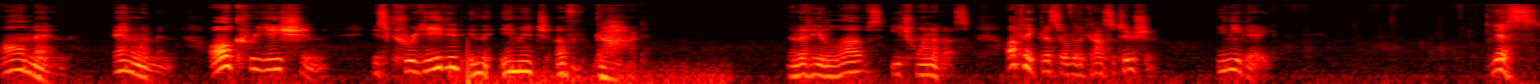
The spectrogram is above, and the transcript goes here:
all men and women, all creation is created in the image of God. And that he loves each one of us. I'll take this over the Constitution. any day. This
